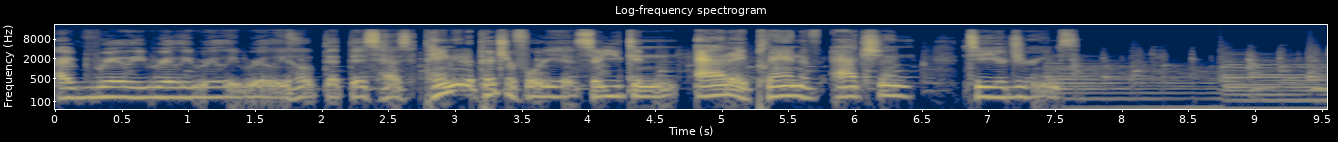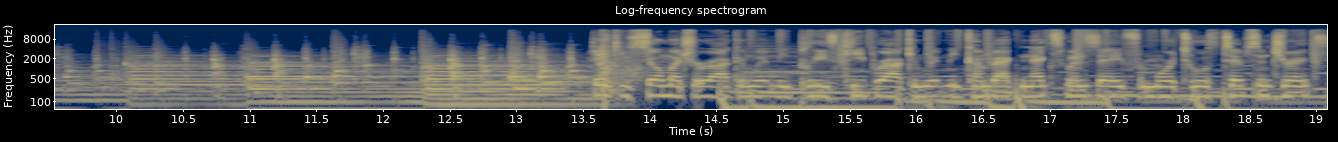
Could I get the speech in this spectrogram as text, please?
I really, really, really, really hope that this has painted a picture for you so you can add a plan of action to your dreams. Thank you so much for rocking with me. Please keep rocking with me. Come back next Wednesday for more tools, tips, and tricks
